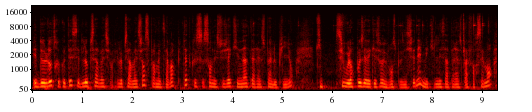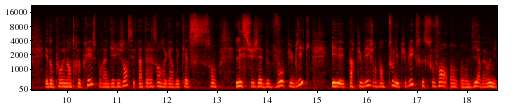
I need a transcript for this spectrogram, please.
Et de l'autre côté, c'est de l'observation. Et l'observation, ça permet de savoir peut-être que ce sont des sujets qui n'intéressent pas l'opinion, qui, si vous leur posez la question, ils vont se positionner, mais qui ne les intéressent pas forcément. Et donc, pour une entreprise, pour un dirigeant, c'est intéressant de regarder quels sont les sujets de vos publics. Et par public, j'entends tous les publics, parce que souvent on, dit ah ben oui, mais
